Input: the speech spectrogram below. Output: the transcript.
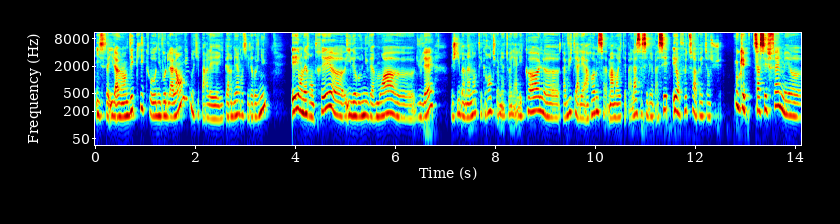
il, s'est- il a eu un déclic au niveau de la langue. Donc, il parlait hyper bien quand il est revenu. Et on est rentré. euh, il est revenu vers moi euh, du lait. Je dis, bah, maintenant, t'es grand, tu vas bientôt aller à l'école. euh, T'as vu, t'es allé à Rome. Ça, maman n'était pas là, ça s'est bien passé. Et en fait, ça n'a pas été un sujet. Ok. Ça s'est fait, mais euh,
